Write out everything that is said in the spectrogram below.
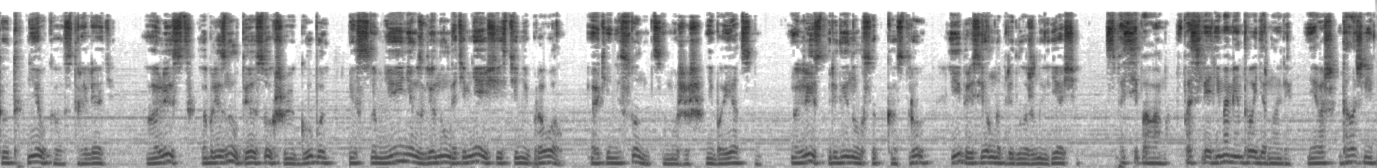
тут не в кого стрелять». Алист облизнул пересохшие губы и с сомнением взглянул на темнеющий стене провал. «Эти не сунутся, можешь не бояться». Лист придвинулся к костру и присел на предложенный ящик. «Спасибо вам. В последний момент выдернули. Я ваш должник».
